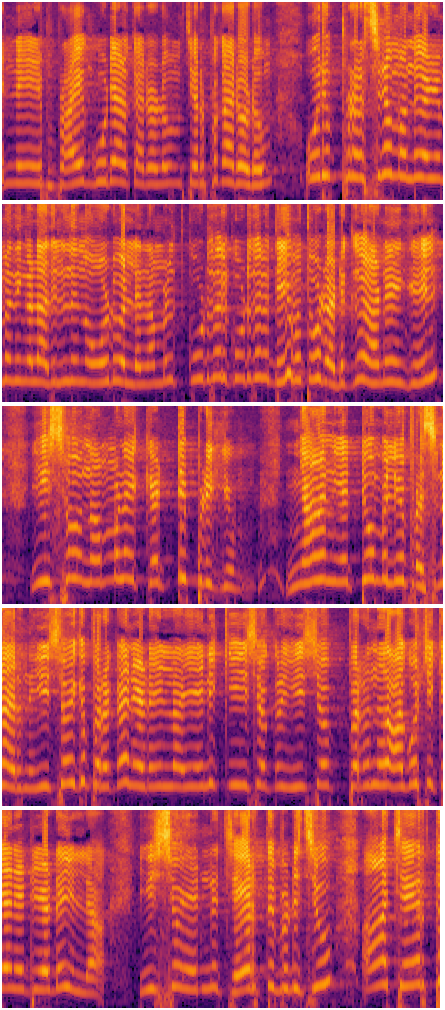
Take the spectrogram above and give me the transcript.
എന്റെ പ്രായം കൂടിയ ആൾക്കാരോടും ചെറുപ്പക്കാരോടും ഒരു പ്രശ്നം വന്നു കഴിയുമ്പോൾ നിങ്ങൾ അതിൽ നിന്ന് ഓടുമല്ല നമ്മൾ കൂടുതൽ കൂടുതൽ ദൈവത്തോട് അടുക്കുകയാണെങ്കിൽ ഈശോ നമ്മളെ കെട്ടിപ്പിടിക്കും. ഞാൻ ഏറ്റവും വലിയ പ്രശ്നമായിരുന്നു. ഈശോയ്ക്ക് പിറക്കാൻ ഇടയില്ല. എനിക്ക് ഈശോ ഈശോ പിറന്നത് ആഘോഷിക്കാനായിട്ട് ഇടയില്ല. ഈശോ എന്നെ ചേർത്ത് പിടിച്ചു. ആ ചേർത്ത്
